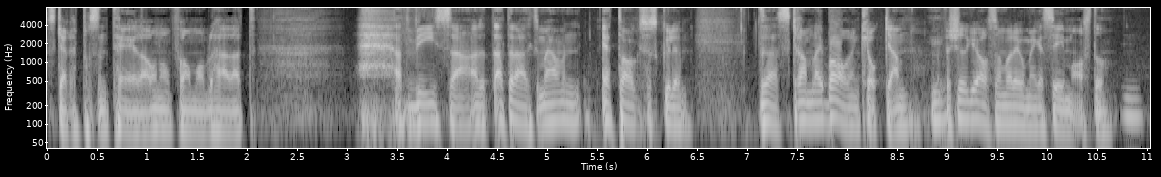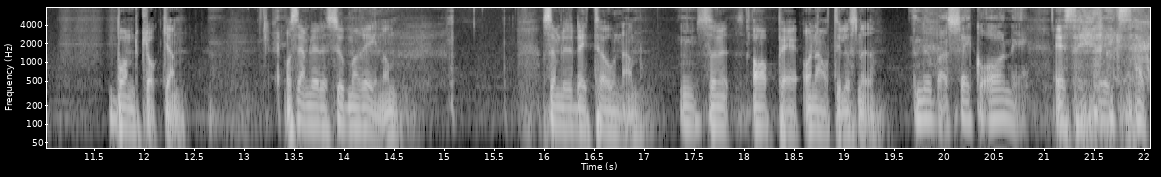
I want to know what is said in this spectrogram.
ska representera och någon form av det här att, att visa att, att det där liksom, ja, men ett tag så skulle där skramla i baren-klockan. För 20 år sedan var det Omega Seamaster. Bondklockan. Och sen blev det Submarinen. Sen blev det Daytonan. Så nu, AP och Nautilus nu. Nu bara Seiko Arni. Exakt.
